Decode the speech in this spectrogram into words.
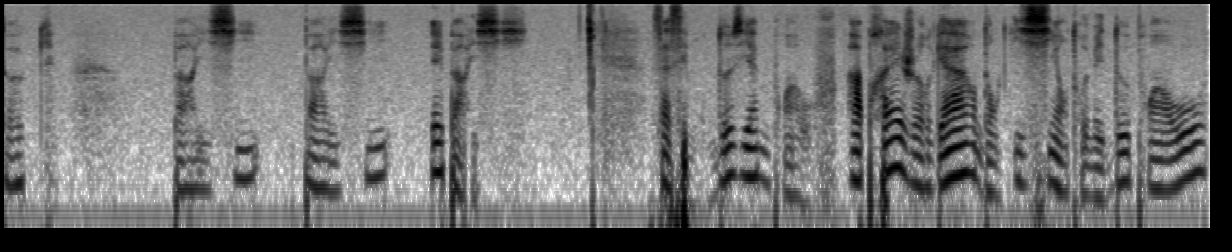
toc, par ici, par ici et par ici. Ça c'est mon deuxième point haut. Après je regarde donc ici entre mes deux points hauts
